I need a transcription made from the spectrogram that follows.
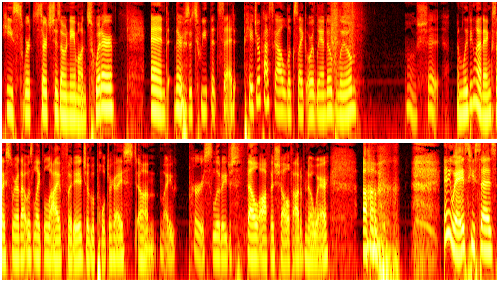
He sw- searched his own name on Twitter, and there's a tweet that said Pedro Pascal looks like Orlando Bloom. Oh shit. I'm leaving that in because I swear that was like live footage of a poltergeist. Um, my purse literally just fell off a shelf out of nowhere. Um, anyways, he says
